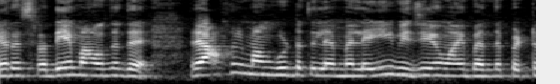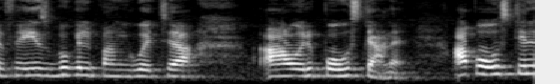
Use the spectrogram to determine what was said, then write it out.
ഏറെ ശ്രദ്ധേയമാകുന്നത് Rahul Mankoottathil M L A ഈ വിജയവുമായി ബന്ധപ്പെട്ട് ഫേസ്ബുക്കിൽ പങ്കുവച്ച ആ ഒരു പോസ്റ്റാണ്. ആ പോസ്റ്റിൽ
